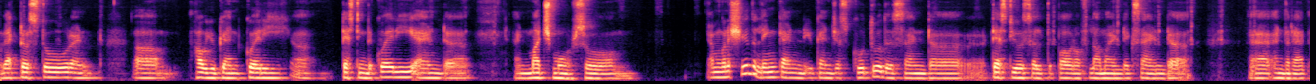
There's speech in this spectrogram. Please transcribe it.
vector store, and um, how you can query, uh, testing the query, and uh, and much more. So I'm going to share the link, and you can just go through this and uh, test yourself the power of Llama Index and uh, and the RAG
